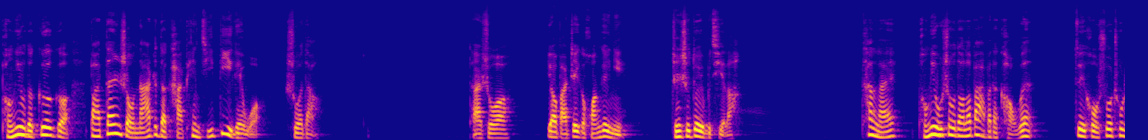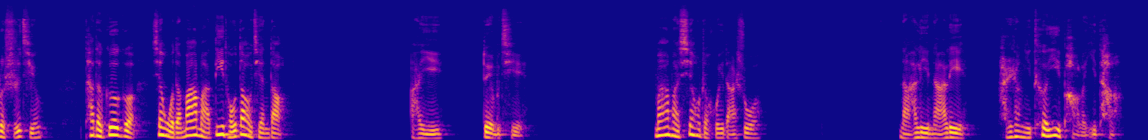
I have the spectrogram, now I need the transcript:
朋友的哥哥把单手拿着的卡片集递给我，说道：“他说要把这个还给你，真是对不起了。”看来朋友受到了爸爸的拷问，最后说出了实情。他的哥哥向我的妈妈低头道歉道：“阿姨，对不起。”妈妈笑着回答说：“哪里哪里，还让你特意跑了一趟。”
